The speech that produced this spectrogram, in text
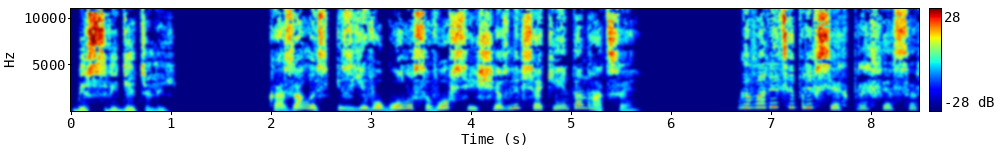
Без свидетелей. Казалось, из его голоса вовсе исчезли всякие интонации. Говорите при всех, профессор.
